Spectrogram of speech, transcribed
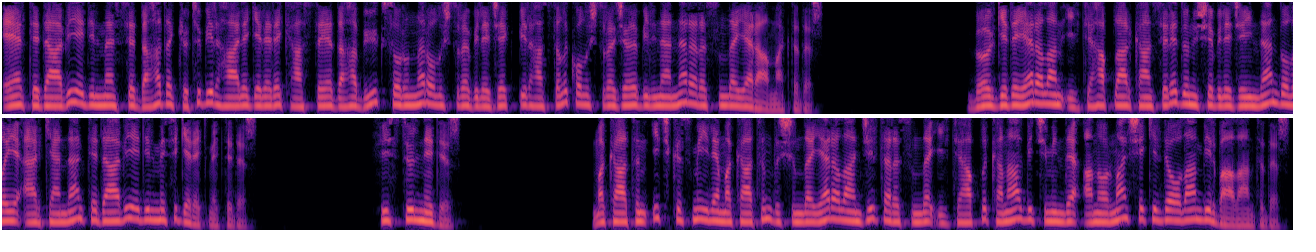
Eğer tedavi edilmezse daha da kötü bir hale gelerek hastaya daha büyük sorunlar oluşturabilecek bir hastalık oluşturacağı bilinenler arasında yer almaktadır. Bölgede yer alan iltihaplar kansere dönüşebileceğinden dolayı erkenden tedavi edilmesi gerekmektedir. Fistül nedir? Makatın iç kısmı ile makatın dışında yer alan cilt arasında iltihaplı kanal biçiminde anormal şekilde olan bir bağlantıdır.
